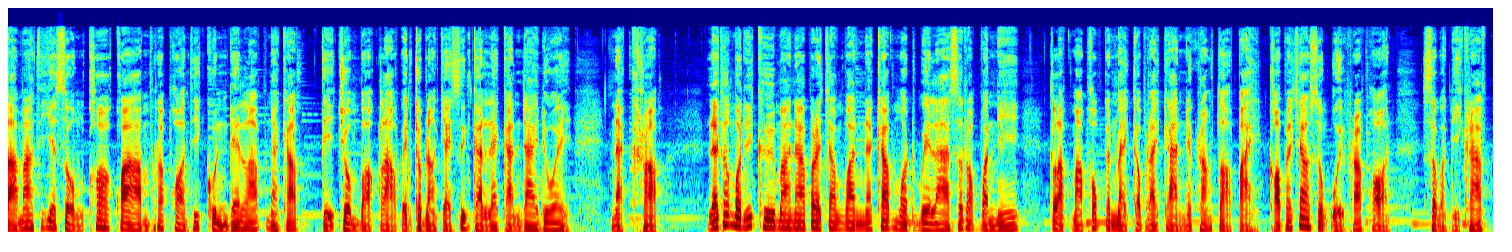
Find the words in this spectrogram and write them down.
สามารถที่จะส่งข้อความพระพรที่คุณได้รับนะครับ ติชมบอกกล่าวเป็นกำลังใจซึ่งกันและกันได้ด้วยนะครับ และทั้งหมดนี้คือมานาประจำวันนะครับ หมดเวลาสำหรับวันนี้ กลับมาพบกันใหม่กับรายการในครั้งต่อไป ขอพระเจ้าทรงอวยพระพรสวัสดีครับ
